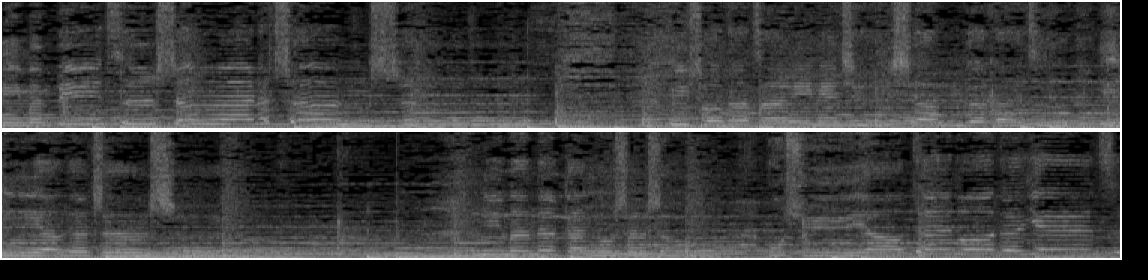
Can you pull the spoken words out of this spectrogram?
你们彼此深爱的城市。你说他在你面前像个孩子一样的真实。你们的感同身受，不需要太多的言辞。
